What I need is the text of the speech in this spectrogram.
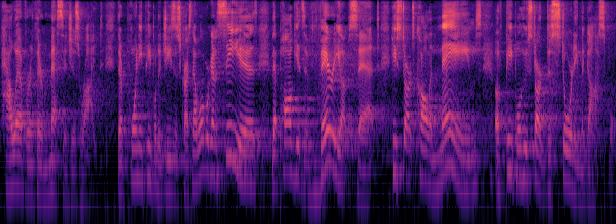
However, their message is right. They're pointing people to Jesus Christ. Now, what we're going to see is that Paul gets very upset. He starts calling names of people who start distorting the gospel.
